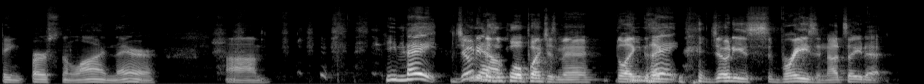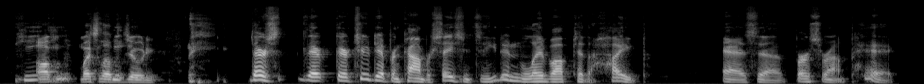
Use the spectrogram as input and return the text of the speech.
being first in line there. Um, he may Jody know, doesn't pull punches, man. Like, like Jody is brazen. I'll tell you that. he, Um, much love he- to Jody. There's there there are two different conversations. He didn't live up to the hype as a first round pick,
